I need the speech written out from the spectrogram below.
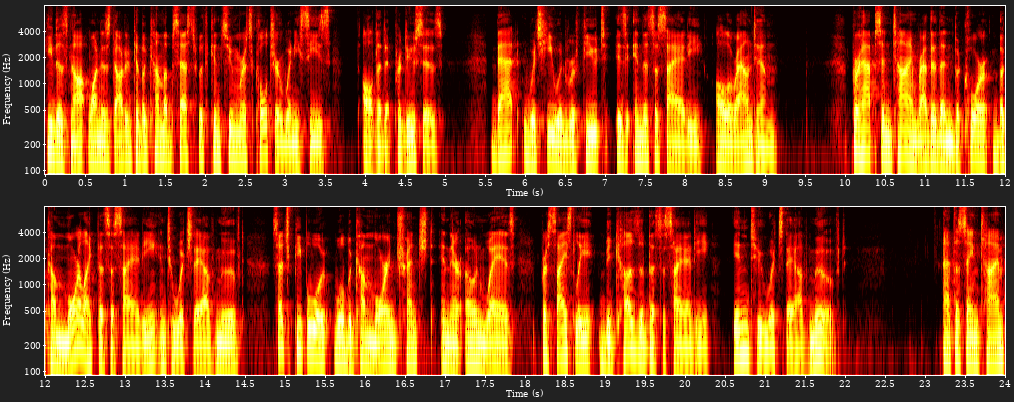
He does not want his daughter to become obsessed with consumerist culture when he sees all that it produces. That which he would refute is in the society all around him. Perhaps in time, rather than become more like the society into which they have moved, such people will, become more entrenched in their own ways precisely because of the society into which they have moved. At the same time,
